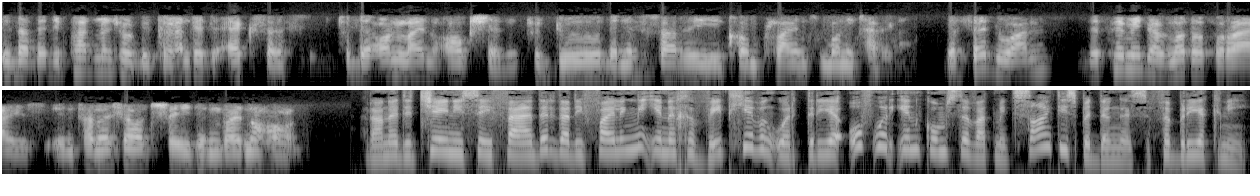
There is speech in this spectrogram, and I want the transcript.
is that the department should be granted access to the online auction to do the necessary compliance monitoring. The third one, the permit does not authorize international trade in rhino horn. Rana de Cheney sê verder dat die veiling nie enige wetgewing oortree of ooreenkomste wat met CITES beding is, verbreek nie.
